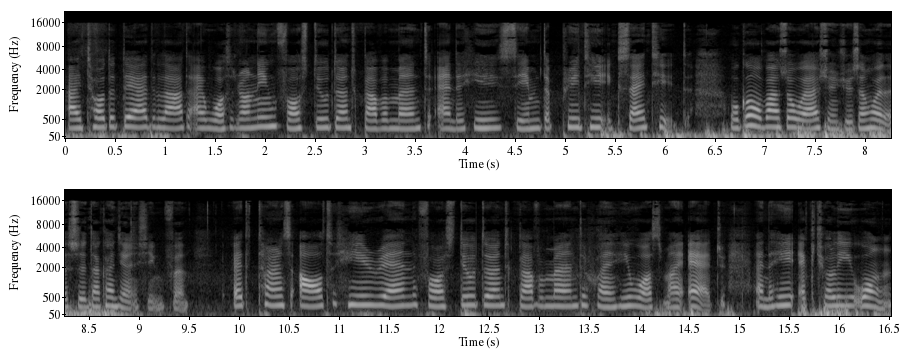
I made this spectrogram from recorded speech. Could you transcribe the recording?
I told Dad that I was running for student government, and he seemed pretty excited. 我跟我爸说我要选学生会的事，他看起来很兴奋。It turns out he ran for student government when he was my age, and he actually won.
